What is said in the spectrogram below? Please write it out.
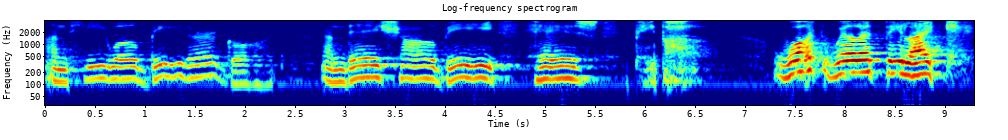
and he will be their God, and they shall be his people. What will it be like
